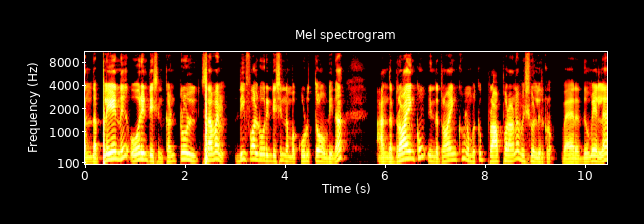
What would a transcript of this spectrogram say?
அந்த plane orientation control seven default orientation நம்ம கொடுத்தோம் அப்படின்னா அந்த ட்ராயிங்க்கும் இந்த ட்ராயிங்க்கும் நம்மளுக்கு ப்ராப்பரான விஷுவல் இருக்கணும். வேறு எதுவுமே இல்லை.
